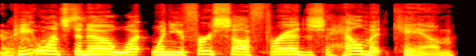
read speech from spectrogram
of Pete wants to know what when you first saw Fred's helmet cam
